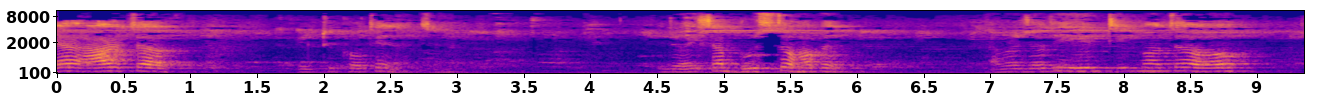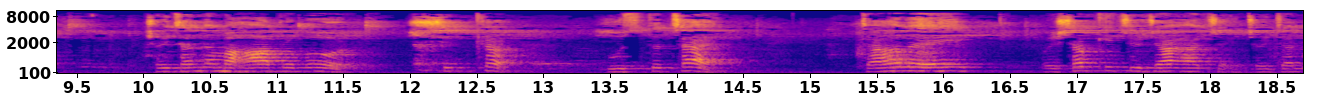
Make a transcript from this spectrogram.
এর অর্থ একটু কঠিন আছে না কিন্তু এইসব বুঝতে হবে। আমরা যদি ঠিক মতো চৈতন্য মহাপ্রভুর শিক্ষা বুঝতে চাই, তাহলে ওই সব কিছু যা আছে, চৈতন্য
